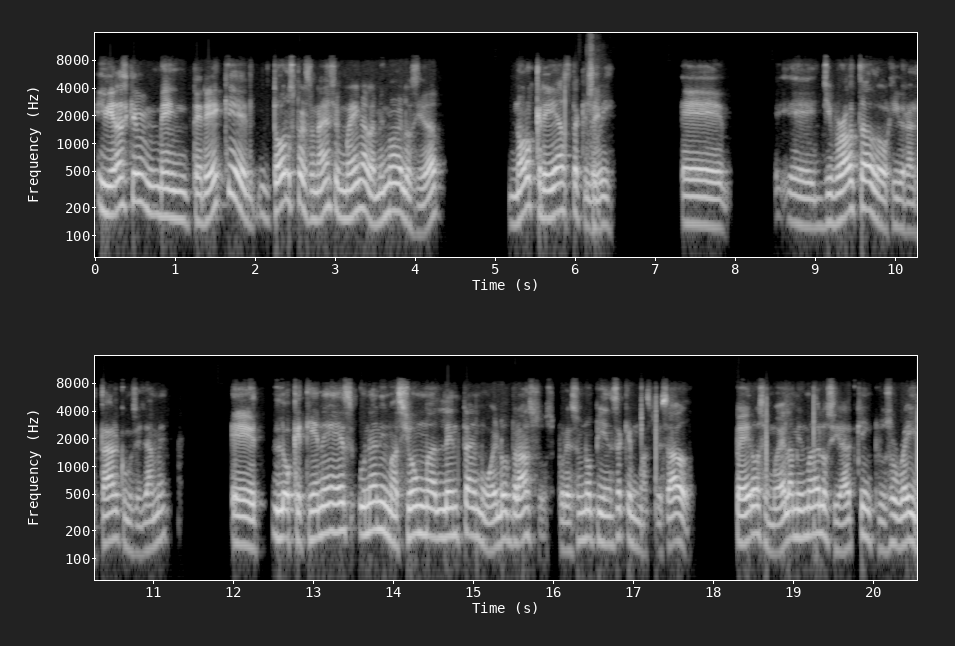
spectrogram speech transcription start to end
Y vieras que me enteré que todos los personajes se mueven a la misma velocidad. No lo creía hasta que Sí. lo vi. Eh, eh, Gibraltar o Gibraltar, como se llame, eh, lo que tiene es una animación más lenta de mover los brazos, por eso uno piensa que es más pesado, pero se mueve a la misma velocidad que incluso Raid,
